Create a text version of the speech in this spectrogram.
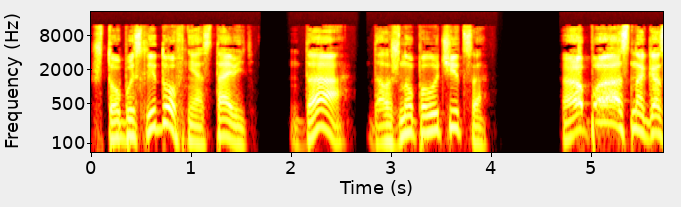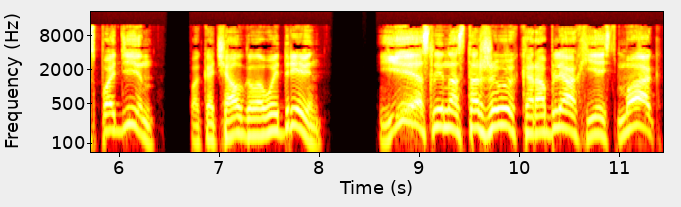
Чтобы следов не оставить. Да, должно получиться. «Опасно, господин!» — покачал головой Древин. Если на сторожевых кораблях есть маг,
